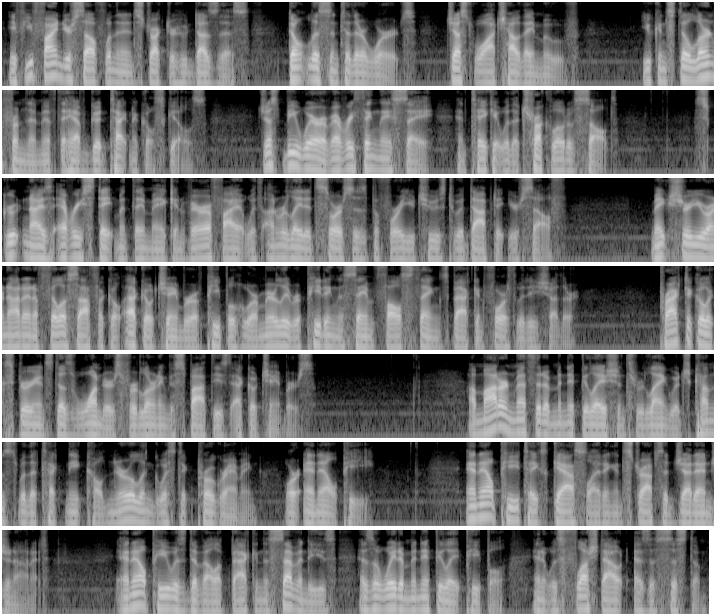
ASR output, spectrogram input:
If you find yourself with an instructor who does this, don't listen to their words. Just watch how they move. You can still learn from them if they have good technical skills. Just beware of everything they say and take it with a truckload of salt. Scrutinize every statement they make and verify it with unrelated sources before you choose to adopt it yourself. Make sure you are not in a philosophical echo chamber of people who are merely repeating the same false things back and forth with each other. Practical experience does wonders for learning to spot these echo chambers. A modern method of manipulation through language comes with a technique called neurolinguistic programming, or NLP. NLP takes gaslighting and straps a jet engine on it. NLP was developed back in the 70s as a way to manipulate people, and it was flushed out as a system.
